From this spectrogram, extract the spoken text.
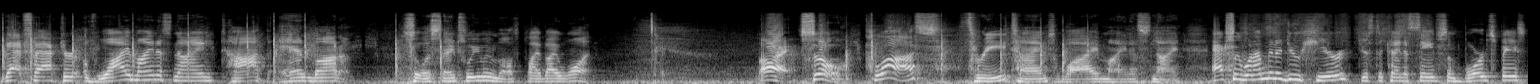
that factor of y minus 9 top and bottom. So essentially, we multiply by 1. All right, so plus 3 times y minus 9. Actually, what I'm going to do here, just to kind of save some board space,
